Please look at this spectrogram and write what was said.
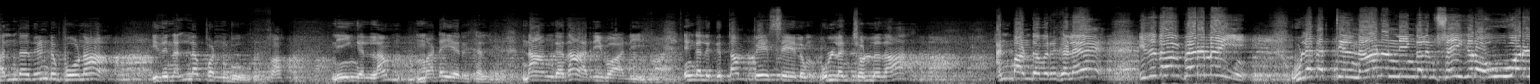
தந்ததுன்னு போனா இது நல்ல பண்பு. நீங்கெல்லாம் மடையர்கள். நாங்க தான் அறிவாளி. எங்களுக்கு தான் பேசலும் உள்ளன் சொல்லுதா? அன்பாண்டவர்களே இதுதான் பெருமை. உலகத்தில் நானும் நீங்களும் செய்கிற ஒவ்வொரு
